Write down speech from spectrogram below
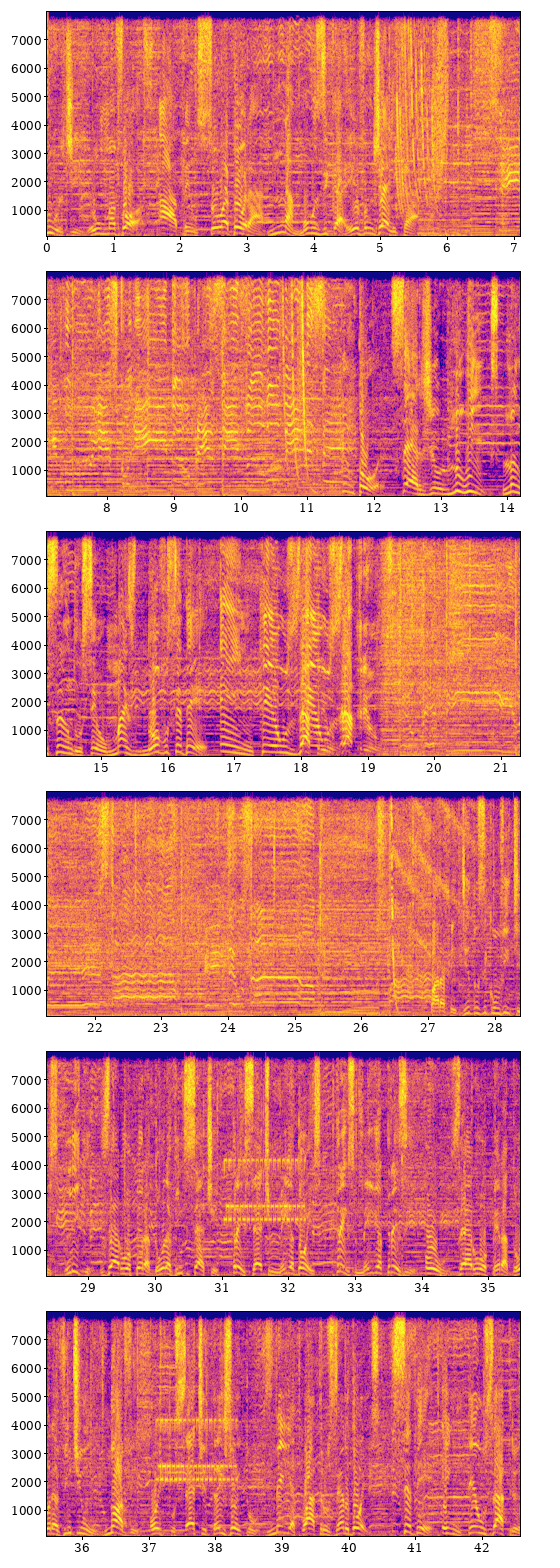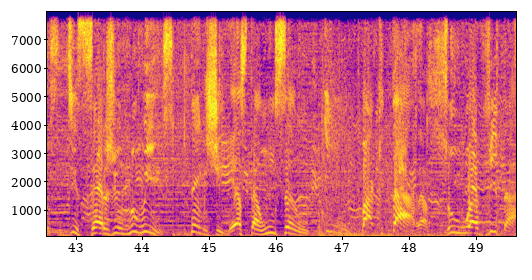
surge uma voz abençoadora na música evangélica. Sei que fui escolhido, preciso obedecer. Cantor Sérgio Luiz, lançando seu mais novo CD em Teus Átrios. Eu prefiro Para pedidos e convites, ligue 0 Operadora 27 3762 3613 ou 0 Operadora 21 98738 6402. CD em Teus Átrios de Sérgio Luiz. Deixe esta unção impactar a sua vida.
